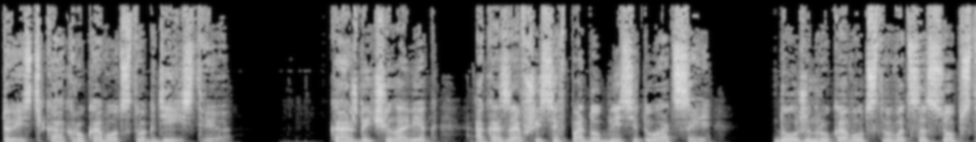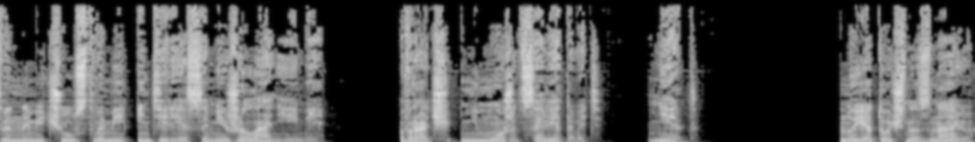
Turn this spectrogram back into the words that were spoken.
то есть как руководство к действию. Каждый человек, оказавшийся в подобной ситуации, должен руководствоваться собственными чувствами, интересами, желаниями. Врач не может советовать. Нет. Но я точно знаю,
